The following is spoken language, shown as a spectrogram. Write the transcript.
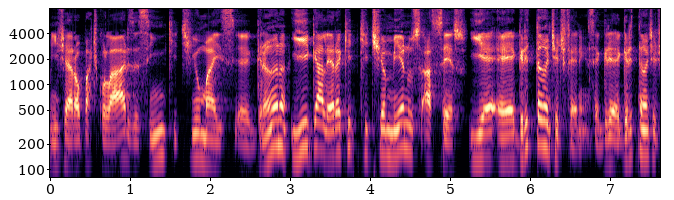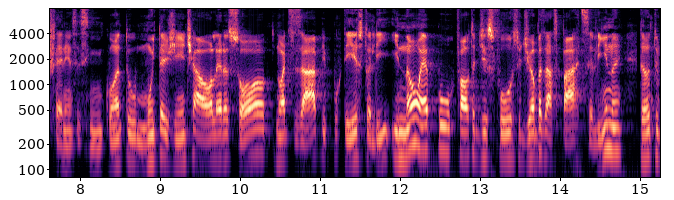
em geral particulares, assim, que tinham mais é, grana, e galera que, que tinha menos acesso. E é, é gritante a diferença, é gritante a diferença, assim, enquanto muita gente a aula era só no WhatsApp, por texto ali, e não é por falta de esforço de ambas as partes ali, né? Tanto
